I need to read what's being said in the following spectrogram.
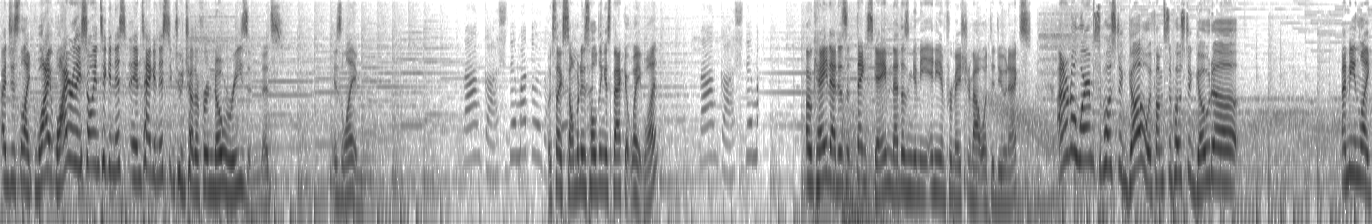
I just, like, why, why are they so antagonistic, antagonistic to each other for no reason? That's, is lame. Looks like someone is holding us back at, wait, what? Okay, that doesn't, thanks game. That doesn't give me any information about what to do next. I don't know where I'm supposed to go. If I'm supposed to go to I mean, like,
